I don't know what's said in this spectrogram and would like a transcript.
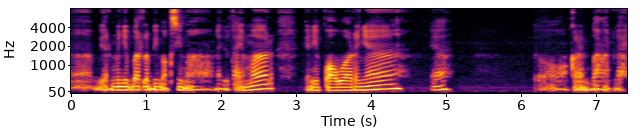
Nah, biar menyebar lebih maksimal. Nah, itu timer, ini powernya, ya. Oh, keren banget lah.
